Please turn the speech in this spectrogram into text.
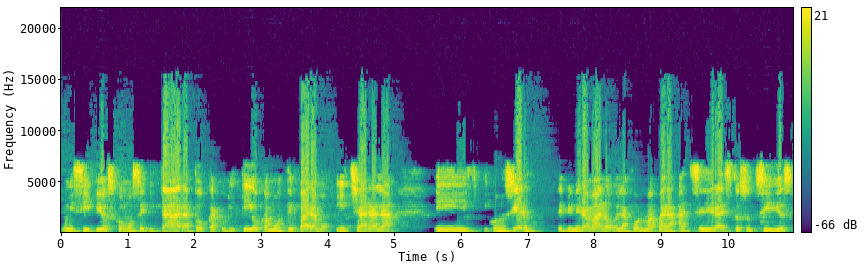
Municipios como Cepitar, Atoca, Curitío, Camonte, Páramo y Charalá eh, conocieron de primera mano la forma para acceder a estos subsidios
